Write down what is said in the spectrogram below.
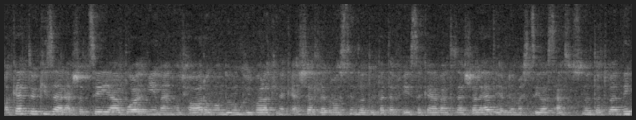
A kettő kizárása céljából nyilván, hogyha arra gondolunk, hogy valakinek esetleg rossz indulatú petefészek elváltozása lehet, érdemes CA125-öt venni,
